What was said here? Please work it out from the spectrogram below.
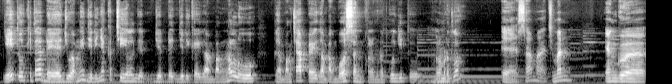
yaitu kita daya juangnya jadinya kecil jadi, jadi, jadi kayak gampang ngeluh, gampang capek, gampang bosen kalau menurut gue gitu. Kalau Hmm. menurut lo? Ya sama, cuman yang gue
